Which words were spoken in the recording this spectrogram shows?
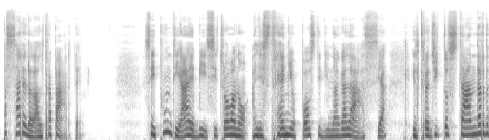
passare dall'altra parte. Se i punti A e B si trovano agli estremi opposti di una galassia, il tragitto standard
